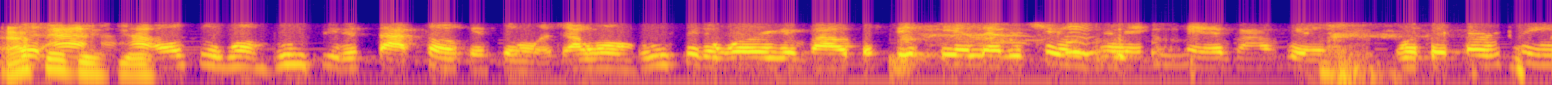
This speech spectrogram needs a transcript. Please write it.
I but think I, it's I also want Boosie to stop talking so much. I want Boosie to worry about the 50, 11 children that he have out here with the 13,000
